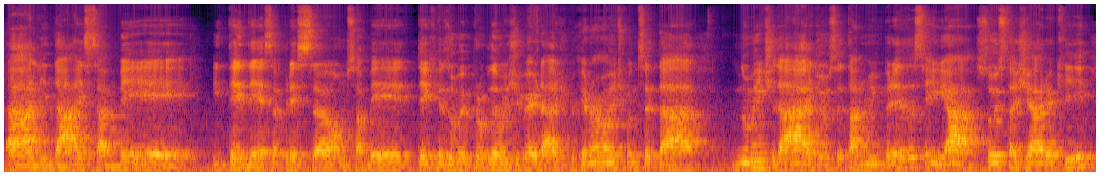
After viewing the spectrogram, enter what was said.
a lidar e saber entender essa pressão, saber ter que resolver problemas de verdade, porque normalmente quando você tá numa entidade ou você tá numa empresa, assim, ah, sou estagiário aqui,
